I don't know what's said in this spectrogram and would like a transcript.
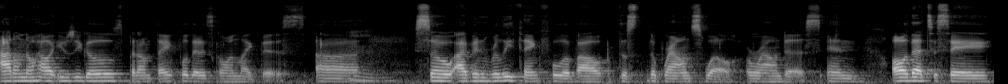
I don't know how it usually goes, but I'm thankful that it's going like this. Uh, So I've been really thankful about the, the groundswell around us. And all that to say,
